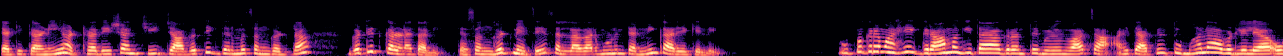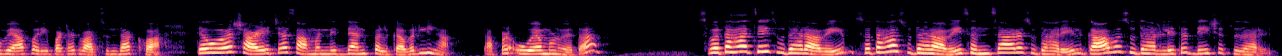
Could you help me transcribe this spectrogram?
त्या ठिकाणी अठरा देशांची जागतिक धर्म संघटना गठीत करण्यात आली. त्या संघटनेचे सल्लागार म्हणून त्यांनी कार्य केले. उपक्रम आहे ग्रामगीता ग्रंथ मिळून वाचा आणि त्यातील तुम्हाला आवडलेल्या ओव्या परिपाठात वाचून दाखवा. त्या ओव्या शाळेच्या सामान्य ज्ञान फलकावर लिहा. आपण ओव्या म्हणूयात स्वतःचे सुधारावे स्वतः सुधारावे संसार सुधारेल गाव सुधारले तर देश सुधारेल.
